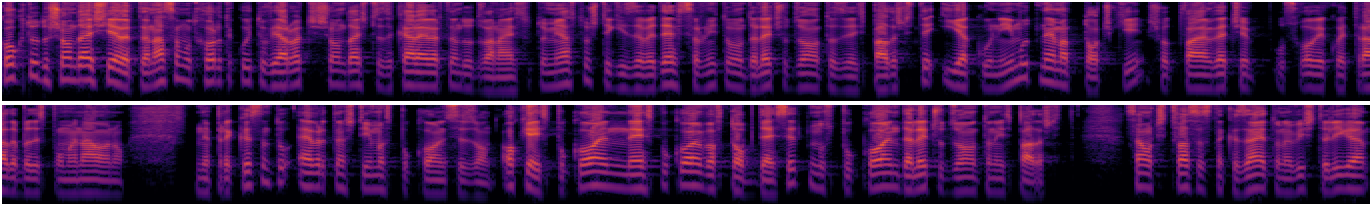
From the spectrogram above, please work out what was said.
Колкото до Шон Дайш и Евертън, аз съм от хората, които вярват, че Шон Дайш ще закара Евертън до 12-то място, ще ги заведе сравнително далеч от зоната за изпадащите и ако не им отнемат точки, защото това е вече условие, което трябва да бъде споменавано непрекъснато, Евертън ще има спокоен сезон. Окей, спокоен, не е спокоен в топ 10, но спокоен далеч от зоната на изпадащите. Само, че това с наказанието на Висшата лига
